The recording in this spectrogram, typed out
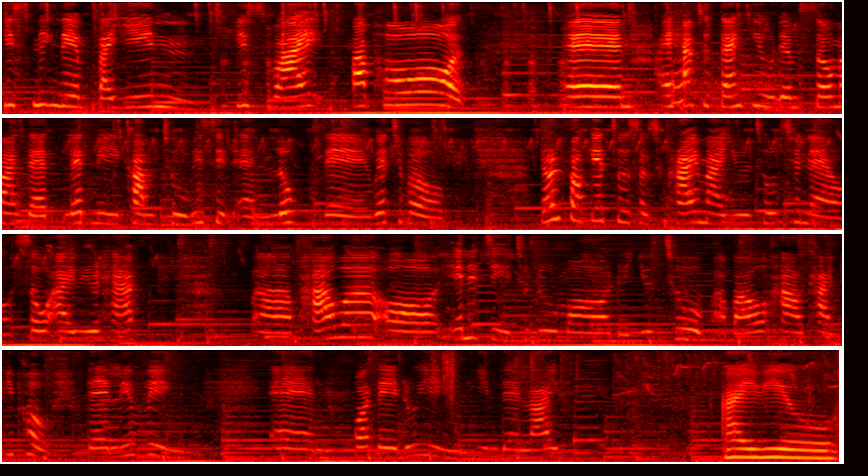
his nickname Tayin. His wife Papot. And I have to thank you them so much that let me come to visit and look the vegetable. Don't forget to subscribe my YouTube channel so I will have uh, power or energy to do more the YouTube about how Thai people they living and what they doing in their life. I will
